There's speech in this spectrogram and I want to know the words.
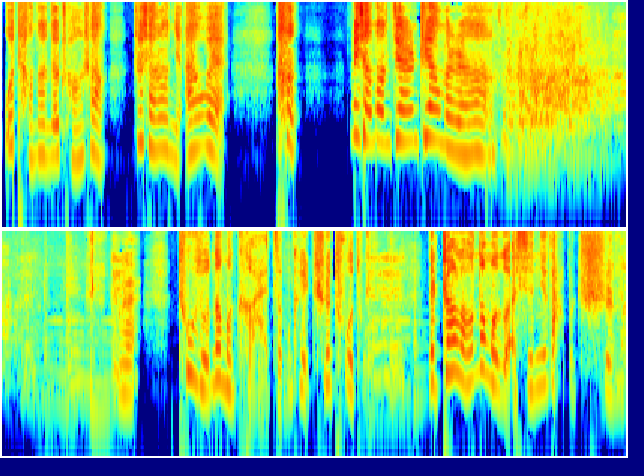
我躺到你的床上，只想让你安慰。哼，没想到你竟然这样的人。不是，兔兔那么可爱，怎么可以吃兔兔？那蟑螂那么恶心，你咋不吃呢？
